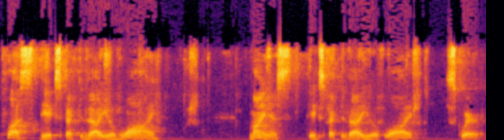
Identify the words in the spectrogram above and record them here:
plus the expected value of y minus the expected value of y squared.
